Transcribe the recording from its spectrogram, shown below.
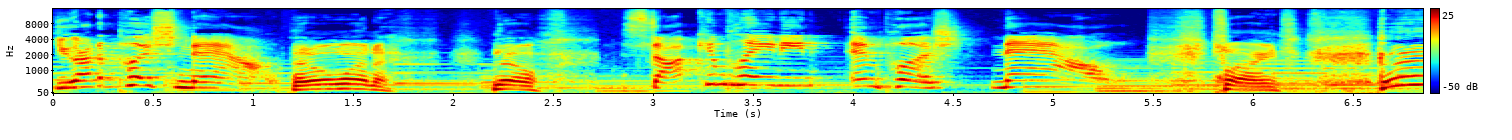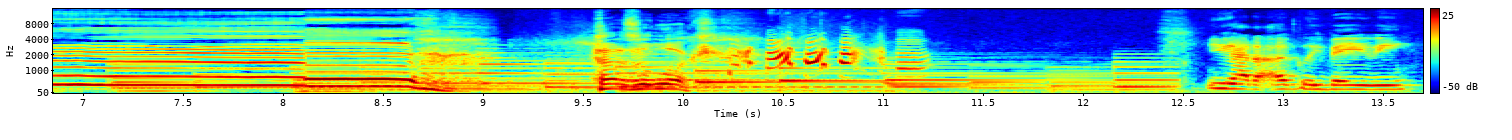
You gotta push now. I don't wanna. No. Stop complaining and push now. Fine. How does it look? You got an ugly baby.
